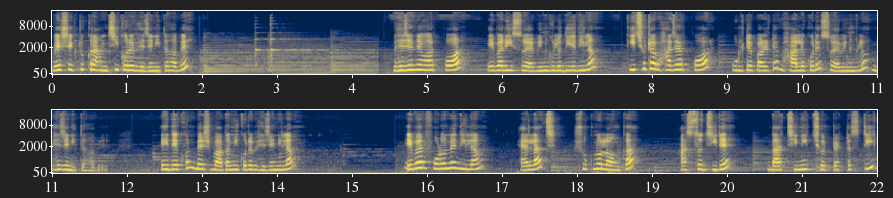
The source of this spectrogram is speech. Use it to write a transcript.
বেশ একটু ক্রাঞ্চি করে ভেজে নিতে হবে। ভেজে নেওয়ার পর এবার এই সয়াবিনগুলো দিয়ে দিলাম। কিছুটা ভাজার পর উল্টে পাল্টে ভালো করে সয়াবিনগুলো ভেজে নিতে হবে। এই দেখুন, বেশ বাদামি করে ভেজে নিলাম। এবার ফোড়নে দিলাম এলাচ, শুকনো লঙ্কা, আস্ত জিরে, দারচিনির ছোট্ট একটা স্টিক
